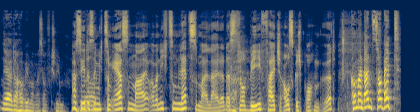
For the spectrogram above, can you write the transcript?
Ja, da habe ich mal was aufgeschrieben. passiert es ja. nämlich zum ersten Mal, aber nicht zum letzten Mal leider, dass Sorbet falsch ausgesprochen wird. Kommandant Sorbet!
